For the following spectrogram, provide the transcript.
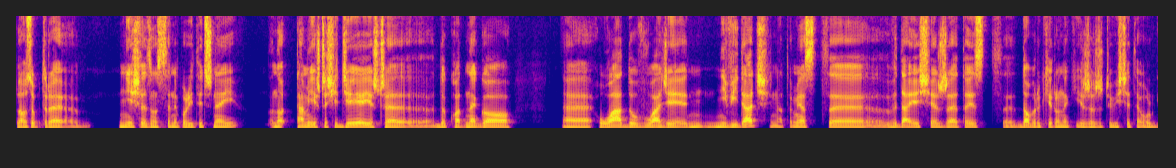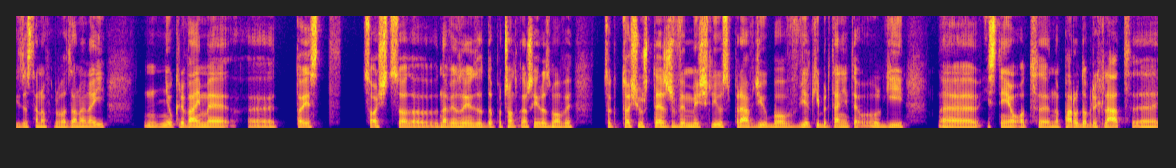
dla osób, które nie śledzą sceny politycznej. No, tam jeszcze się dzieje, jeszcze e, dokładnego ładu w ładzie nie widać, natomiast e, wydaje się, że to jest e, dobry kierunek i że rzeczywiście te ulgi zostaną wprowadzone. No i nie ukrywajmy, e, to jest coś, co nawiązując do, do początku naszej rozmowy, co ktoś już też wymyślił, sprawdził, bo w Wielkiej Brytanii te ulgi e, istnieją od e, no, paru dobrych lat e,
